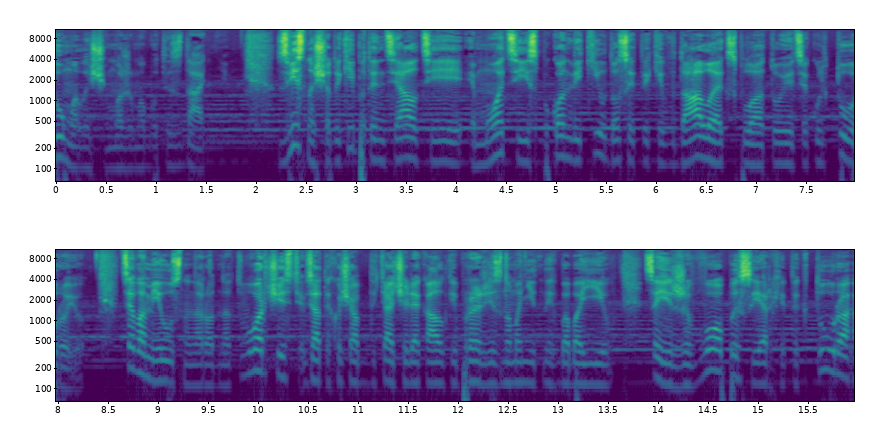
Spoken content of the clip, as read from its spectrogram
думали, що можемо бути здатні. Звісно, що такий потенціал цієї емоції спокон віків досить таки вдало експлуатується культурою. Це вам і усна народна творчість, взяти хоча б дитячі лякалки про різноманітних бабаїв, це і живопис, і архітектура,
